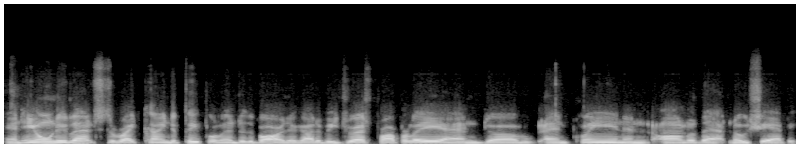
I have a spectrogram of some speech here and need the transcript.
and he only lets the right kind of people into the bar they got to be dressed properly and uh, and clean and all of that no shabby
